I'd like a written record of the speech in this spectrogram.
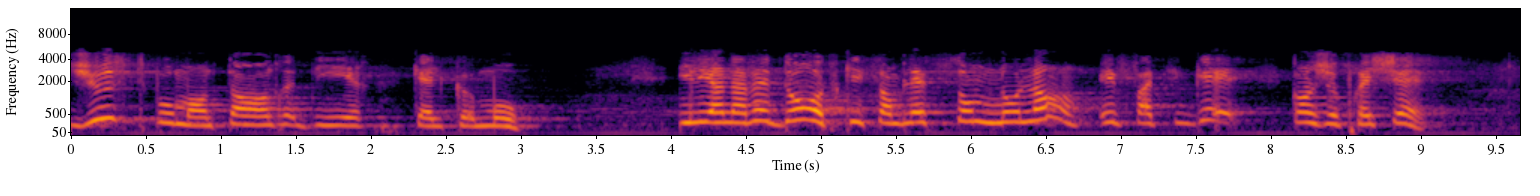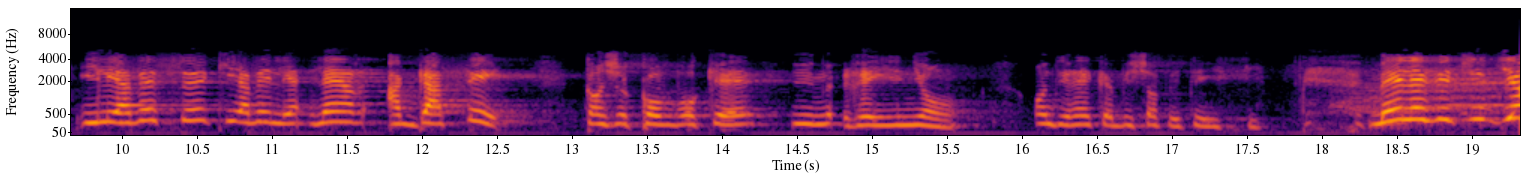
juste pour m'entendre dire quelques mots. Il y en avait d'autres qui semblaient somnolents et fatigués quand je prêchais. Il y avait ceux qui avaient l'air agacés quand je convoquais une réunion. On dirait que Bishop était ici. Mais les étudiants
